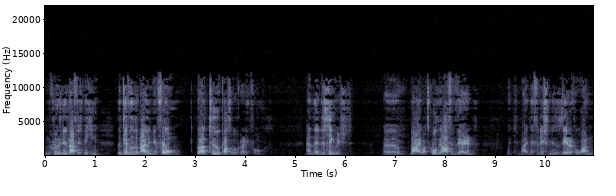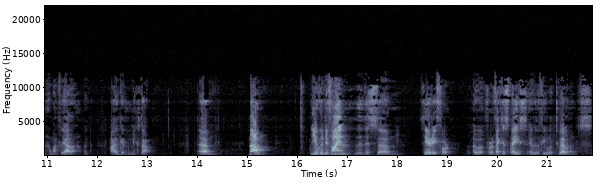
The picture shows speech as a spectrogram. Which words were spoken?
conclusion is, roughly speaking, that given the bilinear form, there are two possible quadratic forms, and they're distinguished uh, by what's called the Arf invariant, which by definition is zero for one and one for the other, but I'll get them mixed up. Um, now, you can define th this um, theory for, uh, for a vector space over the field of two elements.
